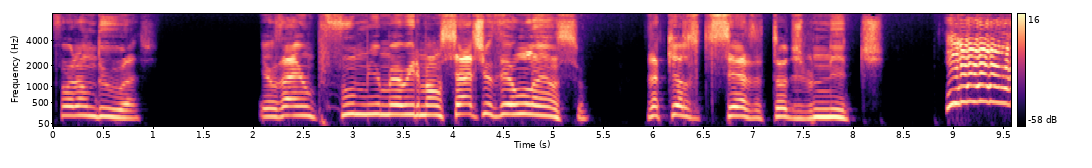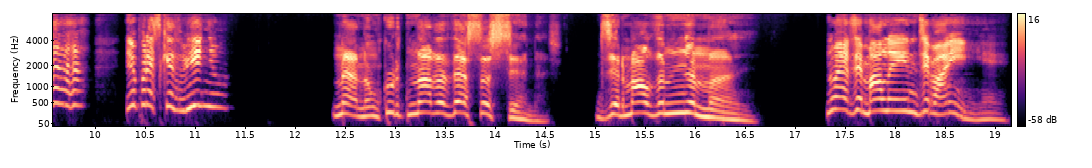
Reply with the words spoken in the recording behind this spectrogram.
Foram duas. Eu dei um perfume e o meu irmão Sérgio deu um lenço. Daqueles de seda, todos bonitos. Eu parece que adivinho. Não, não curto nada dessas cenas. Dizer mal da minha mãe. Não é dizer mal nem dizer bem.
